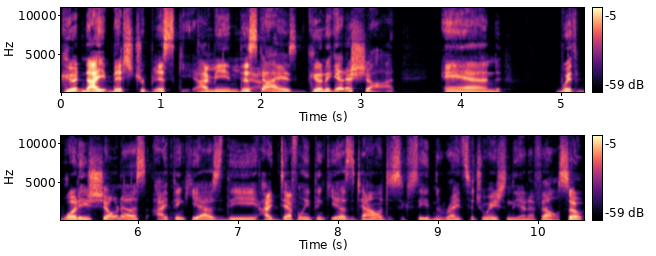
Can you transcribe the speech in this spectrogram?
good night, Mitch Trubisky. I mean, this Yeah. guy is going to get a shot. And with what he's shown us, I think he has the, I definitely think he has the talent to succeed in the right situation in the NFL. So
